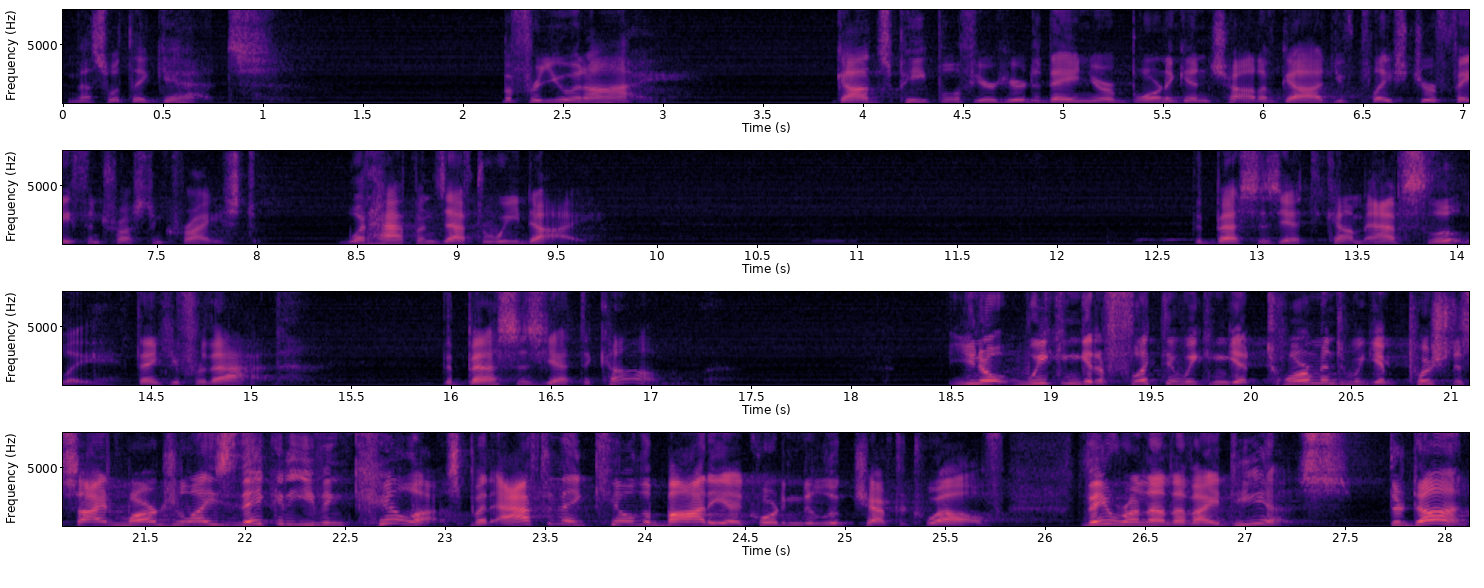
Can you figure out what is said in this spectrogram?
And that's what they get. But for you and I, God's people, if you're here today and you're a born again child of God, you've placed your faith and trust in Christ, what happens after we die? The best is yet to come. Absolutely. Thank you for that. The best is yet to come. You know, we can get afflicted, we can get tormented, we get pushed aside, marginalized. They could even kill us. But after they kill the body, according to Luke chapter 12, they run out of ideas. They're done.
